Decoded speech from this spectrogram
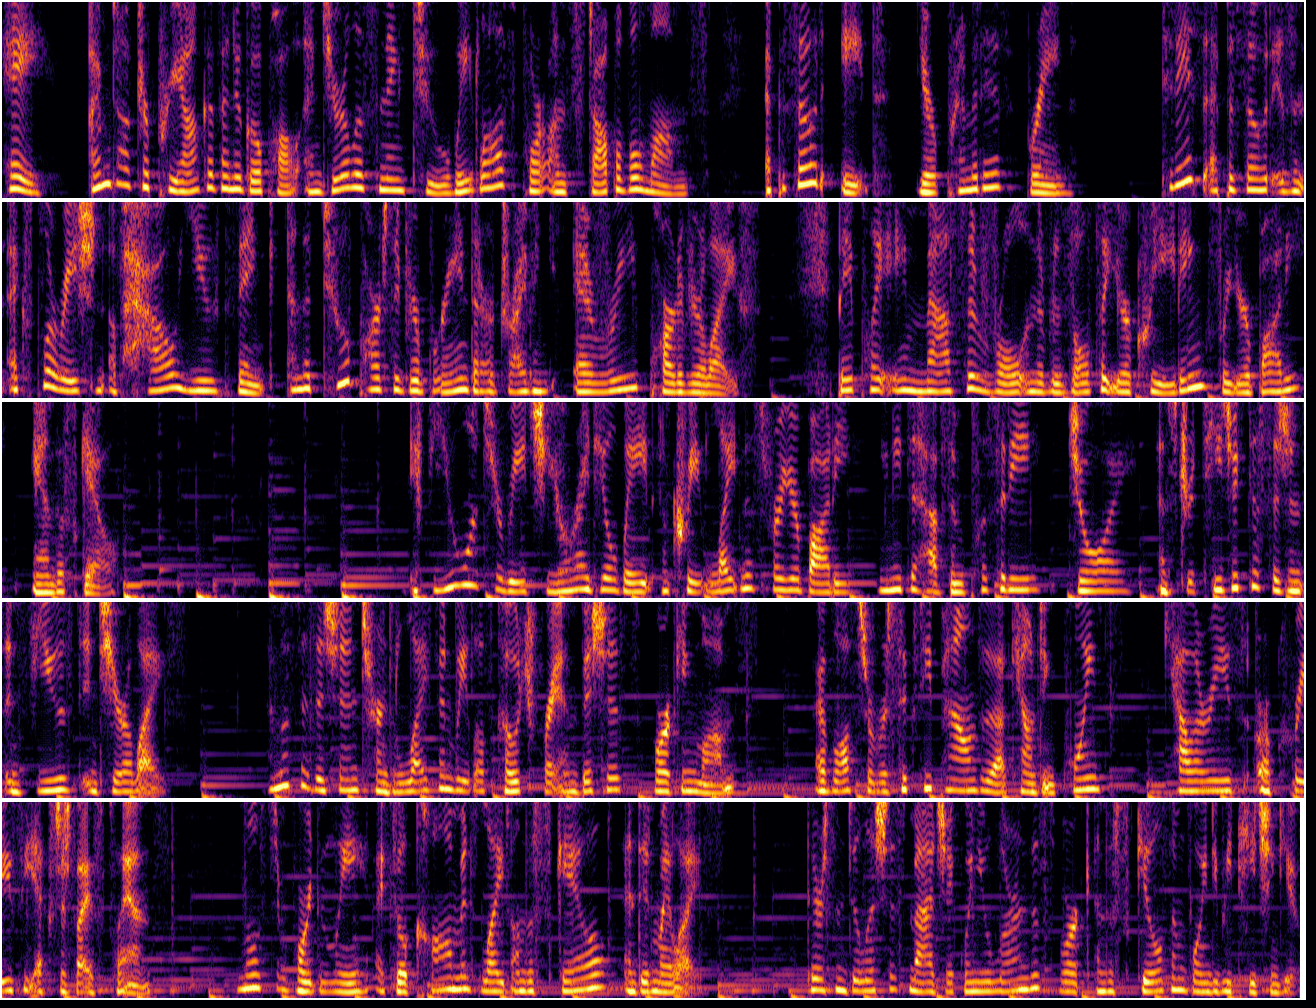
Hey, I'm Dr. Priyanka Venugopal, and you're listening to Weight Loss for Unstoppable Moms, Episode 8 Your Primitive Brain. Today's episode is an exploration of how you think and the two parts of your brain that are driving every part of your life. They play a massive role in the results that you're creating for your body and the scale. If you want to reach your ideal weight and create lightness for your body, you need to have simplicity, joy, and strategic decisions infused into your life. I'm a physician turned life and weight loss coach for ambitious working moms. I've lost over 60 pounds without counting points, calories, or crazy exercise plans. Most importantly, I feel calm and light on the scale and in my life. There's some delicious magic when you learn this work and the skills I'm going to be teaching you.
